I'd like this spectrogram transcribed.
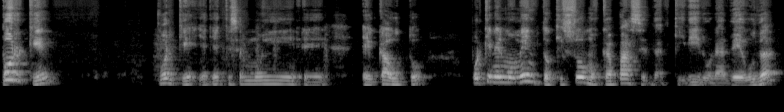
Porque, porque, y aquí hay que ser muy eh, eh, cauto, porque en el momento que somos capaces de adquirir una deuda,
